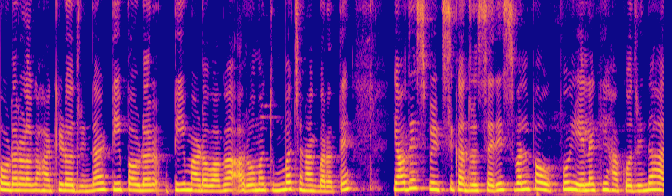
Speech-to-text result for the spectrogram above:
ಪೌಡರ್ ಒಳಗೆ ಹಾಕಿಡೋದ್ರಿಂದ ಟೀ ಪೌಡರ್ ಟೀ ಮಾಡೋವಾಗ ಅರೋಮ ತುಂಬ ಚೆನ್ನಾಗಿ ಬರುತ್ತೆ. ಯಾವುದೇ ಸ್ವೀಟ್ ಸಿಕ್ಕಾದರೂ ಸರಿ ಸ್ವಲ್ಪ ಉಪ್ಪು, ಏಲಕ್ಕಿ ಹಾಕೋದ್ರಿಂದ ಆ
